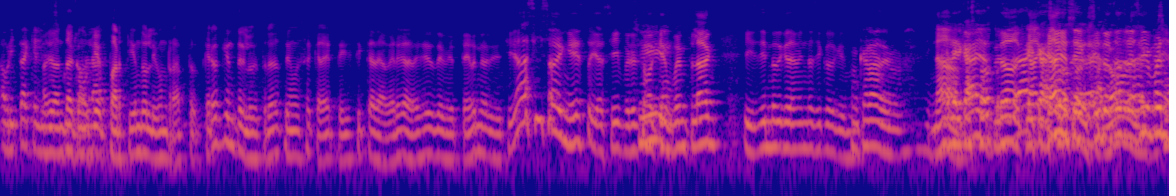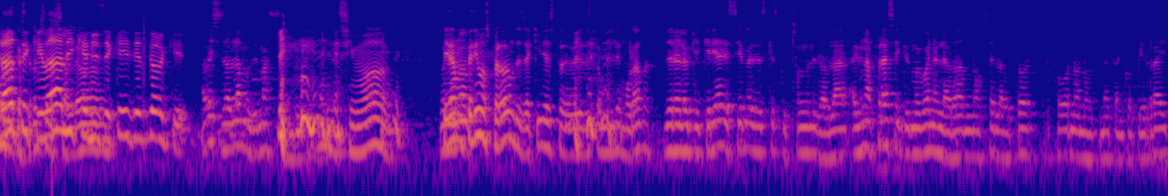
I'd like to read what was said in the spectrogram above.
ahorita que les Ahí anda como que hablar- partiéndole un rato. Creo que entre los tres tenemos esa característica de a verga a veces de meternos y decir, ah, sí saben esto y así, pero es como Sí. que en buen plan. Y siendo que también así como que. Con cara de. No, del cállate, no, Ay, cállate. Y nosotros así, ay, buen dato y que dale, y que ni sé qué. Y es como que. A veces hablamos de más. Simón. Bueno, Pidamos- no. Pedimos perdón desde aquí, de esta, de esta humilde morada. Pero lo que quería decirles es que escuchándoles hablar, hay una frase que es muy buena, la verdad no sé el autor, por favor no nos metan copyright,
